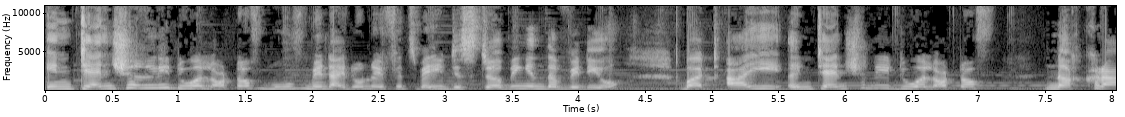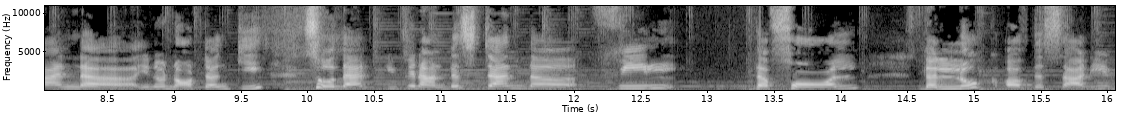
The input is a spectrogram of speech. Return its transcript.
intentionally do a lot of movement. I don't know if it's very disturbing in the video, but I intentionally do a lot of nakra and uh, you know nautanki so that you can understand the feel, the fall, the look of the sari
